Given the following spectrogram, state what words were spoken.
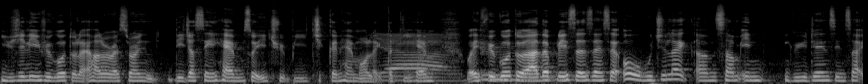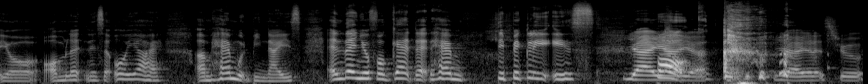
usually if you go to like halal restaurant, they just say ham, so it should be chicken ham or like turkey ham. But if you go to other places and say, "Oh, would you like um some in- ingredients inside your omelet?" and they say, "Oh yeah, um ham would be nice," and then you forget that ham typically is Yeah, Pork. yeah, yeah. yeah, yeah, that's true.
